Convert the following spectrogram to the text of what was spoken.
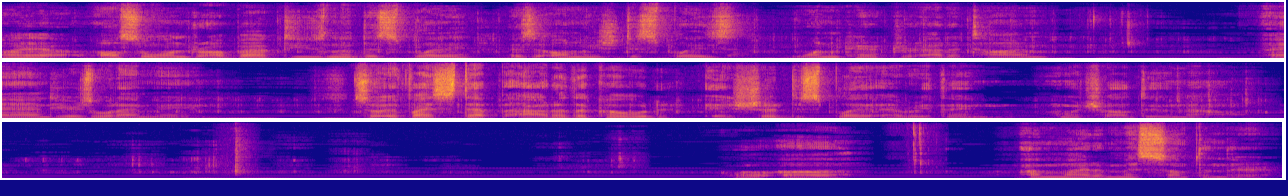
Oh yeah, also one drawback to using the display is it only displays one character at a time. And here's what I mean. So if I step out of the code, it should display everything, which I'll do now. Well, uh, I might have missed something there.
